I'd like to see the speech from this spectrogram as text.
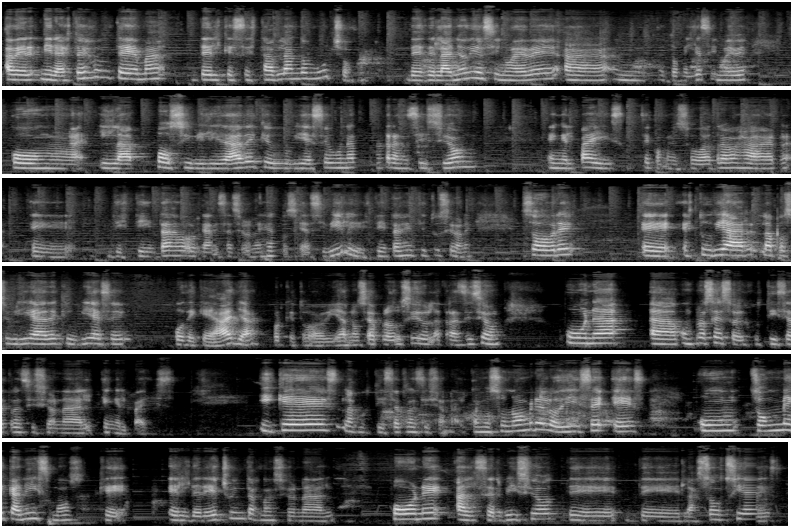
A ver, mira, este es un tema del que se está hablando mucho desde el año 19 a 2019 con la posibilidad de que hubiese una transición en el país, se comenzó a trabajar eh, distintas organizaciones de sociedad civil y distintas instituciones sobre eh, estudiar la posibilidad de que hubiese o de que haya, porque todavía no se ha producido la transición, una, ah, un proceso de justicia transicional en el país. ¿Y qué es la justicia transicional? Como su nombre lo dice, es un, son mecanismos que el derecho internacional pone al servicio de, las sociedades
